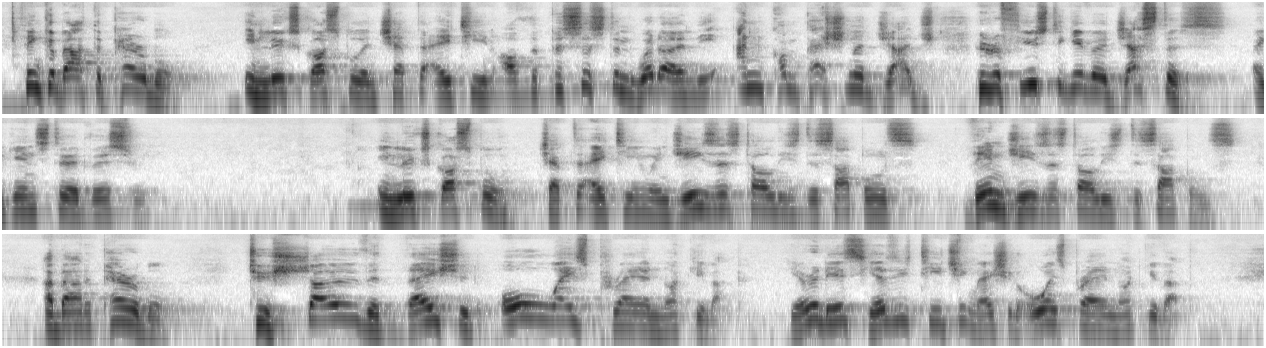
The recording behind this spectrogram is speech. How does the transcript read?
Think about the parable in Luke's Gospel in chapter 18 of the persistent widow and the uncompassionate judge who refused to give her justice against her adversary. In Luke's Gospel, chapter 18, when Jesus told his disciples, then Jesus told his disciples about a parable to show that they should always pray and not give up. Here it is. Here's his teaching. They should always pray and not give up.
